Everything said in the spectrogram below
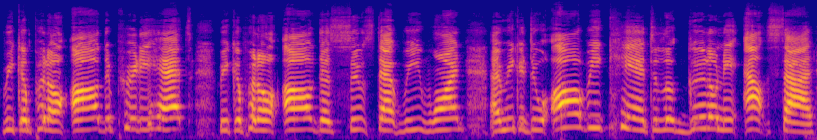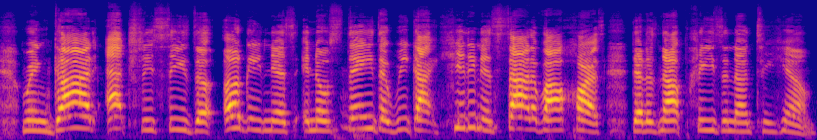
We can put on all the pretty hats, we can put on all the suits that we want, and we can do all we can to look good on the outside when God actually sees the ugliness and those things that we got hidden inside of our hearts that is not pleasing unto Him.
